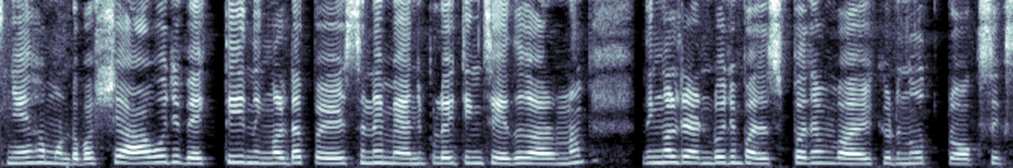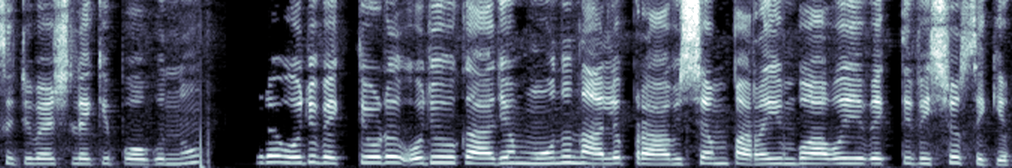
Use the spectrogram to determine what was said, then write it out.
സ്നേഹമുണ്ട്. പക്ഷേ ആ ഒരു വ്യക്തി നിങ്ങളുടെ പേഴ്സണെ മാനിപ്പുലേറ്റിംഗ് ചെയ്ത് കാരണം നിങ്ങൾ രണ്ടുപേരും പരസ്പരം വഴക്കിടുന്നു ടോക്സിക് സിറ്റുവേഷനിലേക്ക് പോകുന്നു. ഇവിടെ ഒരു വ്യക്തിയോട് ഒരു കാര്യം മൂന്ന് നാല് പ്രാവശ്യം പറയുമ്പോൾ ആ ഒരു വ്യക്തി വിശ്വസിക്കും.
